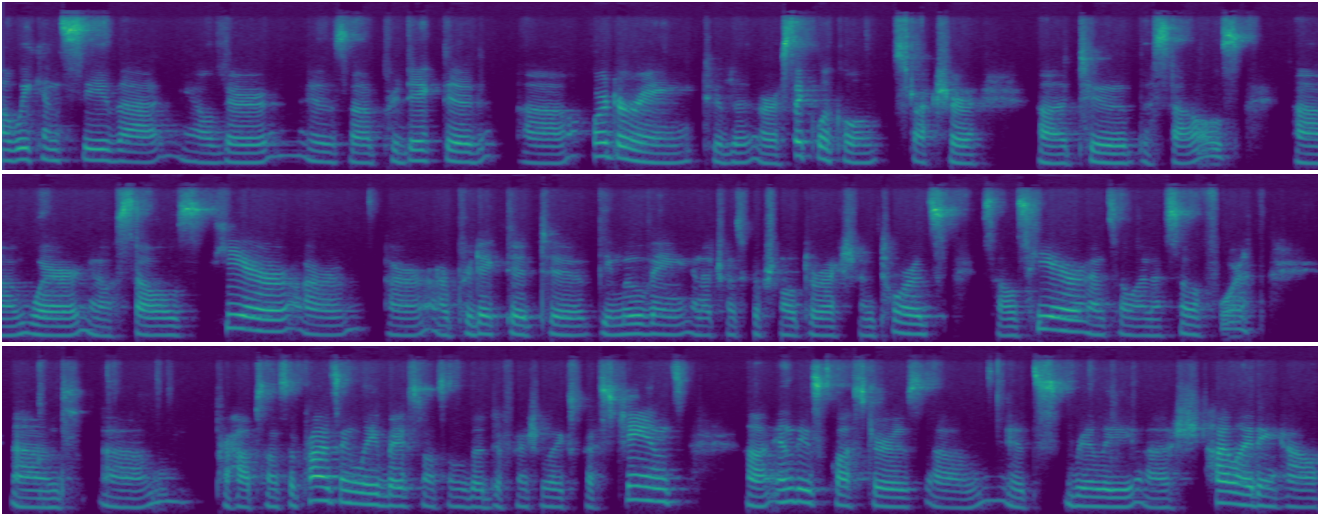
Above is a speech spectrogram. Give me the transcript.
uh, we can see that you know there is a predicted uh, ordering to the or cyclical structure uh, to the cells um, where you know cells here are, are, are, predicted to be moving in a transcriptional direction towards cells here and so on and so forth. And um, perhaps unsurprisingly, based on some of the differentially expressed genes uh, in these clusters, um, it's really uh, highlighting how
